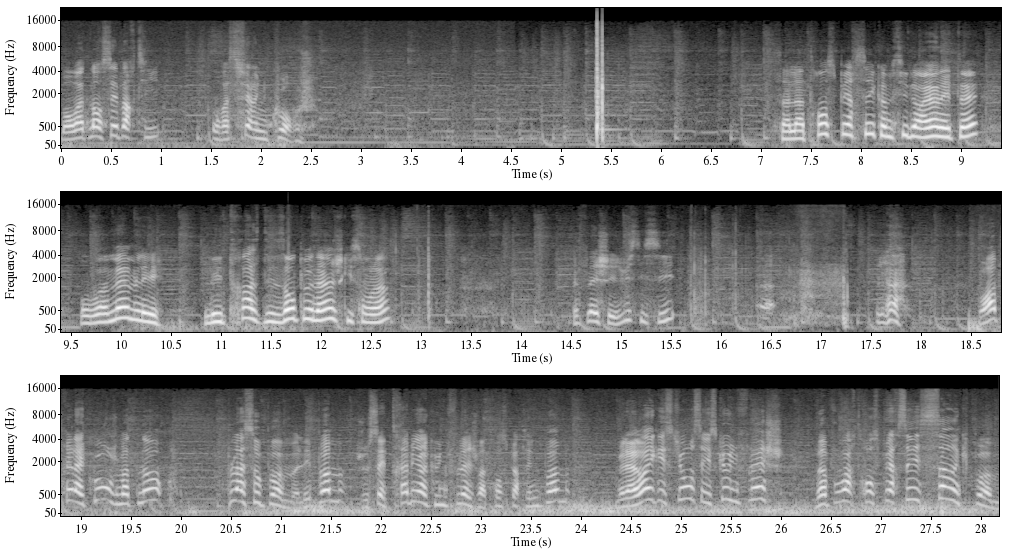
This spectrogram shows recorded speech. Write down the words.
Bon, maintenant c'est parti. On va se faire une courge. Ça l'a transpercé comme si de rien n'était. On voit même les, les traces des empennages qui sont là. La flèche est juste ici. Là. Bon, après la courge, maintenant, place aux pommes. Les pommes, je sais très bien qu'une flèche va transpercer une pomme. Mais la vraie question, c'est est-ce qu'une flèche va pouvoir transpercer 5 pommes?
